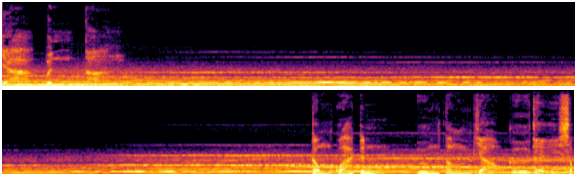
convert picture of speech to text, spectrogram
và bình quá trình hướng tâm vào cơ thể sắp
